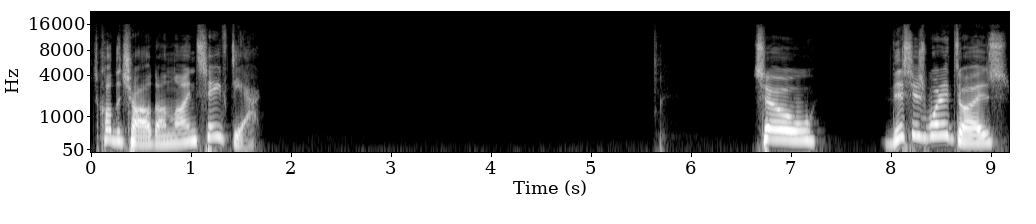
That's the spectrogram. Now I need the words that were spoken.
It's called the Child Online Safety Act. So, this is what it does.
